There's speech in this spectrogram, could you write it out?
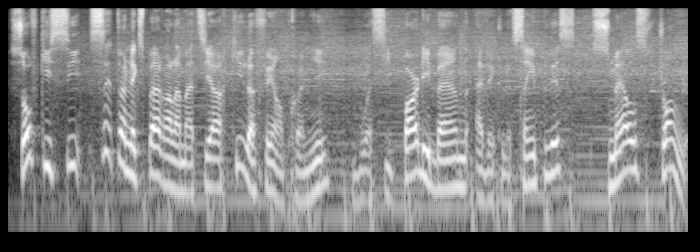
Sauf qu'ici, c'est un expert en la matière qui l'a fait en premier. Voici Party Band avec le simpliste Smells Stronger.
